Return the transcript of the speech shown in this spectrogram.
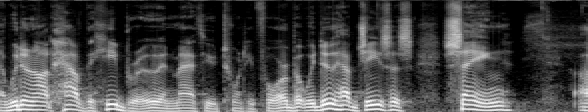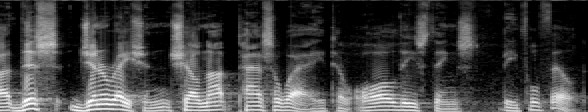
Now, we do not have the Hebrew in Matthew 24, but we do have Jesus saying, uh, This generation shall not pass away till all these things be fulfilled.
